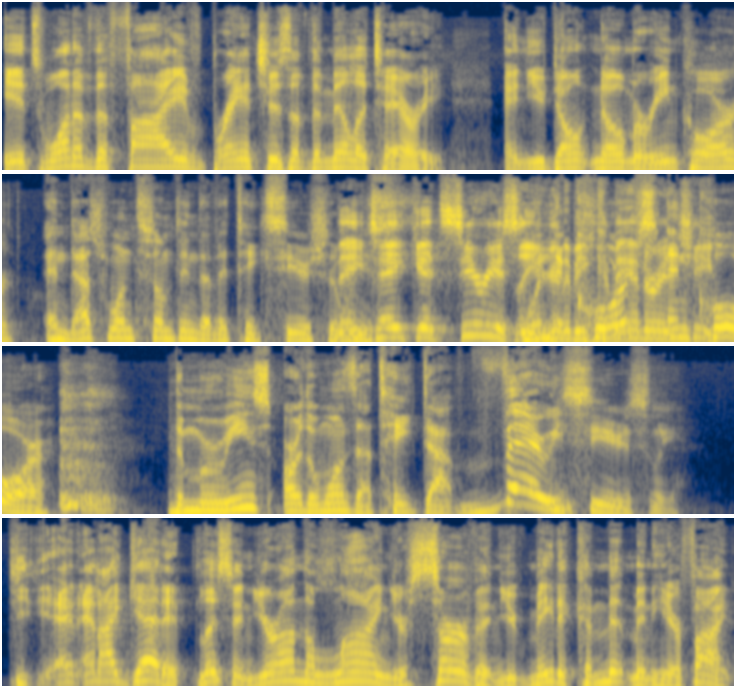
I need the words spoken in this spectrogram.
It's one of the five branches of the military, and you don't know Marine Corps, And that's one something that they take seriously. they you take it seriously. when You're going to be commander in and chief. corps, the Marines are the ones that take that very seriously. And, and I get it. Listen, you're on the line. You're serving. You've made a commitment here. Fine.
